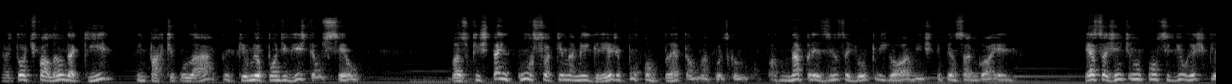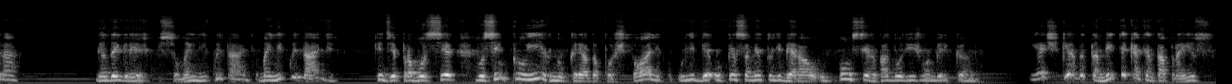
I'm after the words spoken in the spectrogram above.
Eu estou te falando aqui em particular, porque o meu ponto de vista é o seu. Mas o que está em curso aqui na minha igreja, por completo, é uma coisa que eu não concordo, na presença de outros jovens que pensavam igual a ele. Essa gente não conseguiu respirar dentro da igreja. Isso é uma iniquidade, uma iniquidade. Quer dizer, para você, você incluir no credo apostólico o, liber, o pensamento liberal, o conservadorismo americano. E a esquerda também tem que atentar para isso.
